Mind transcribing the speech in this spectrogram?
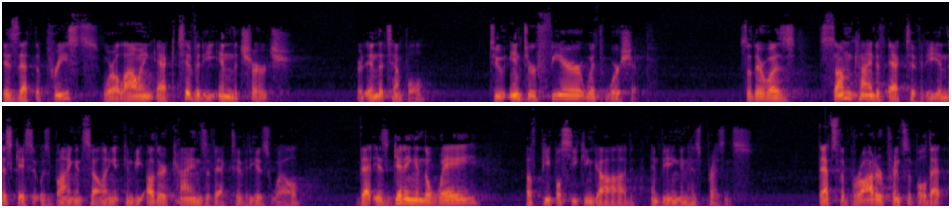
is that the priests were allowing activity in the church or in the temple to interfere with worship. So there was some kind of activity, in this case it was buying and selling, it can be other kinds of activity as well, that is getting in the way of people seeking God and being in His presence. That's the broader principle that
